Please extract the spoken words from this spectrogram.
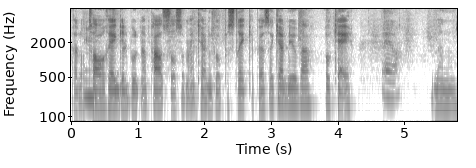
eller ta regelbundna pauser så man kan gå på sträcka på så kan det ju vara okej. Ja. Men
